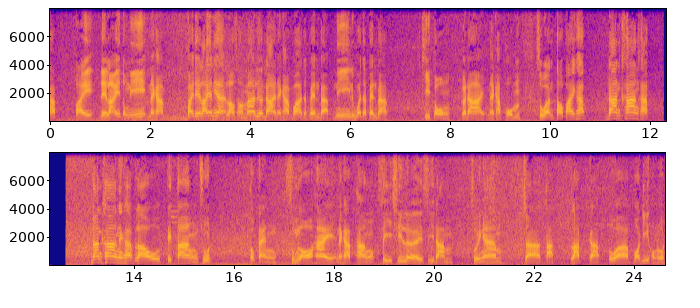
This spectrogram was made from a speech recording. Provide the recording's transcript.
กับไฟ Daylight ตรงนี้นะครับ ไฟ Daylight อันเนี้ยเราสามารถเลือกได้นะครับ ว่าจะเป็นแบบนี้หรือว่าจะเป็นแบบ ขี่ตรงก็ได้นะครับผมส่วนต่อไปครับด้านข้างครับ ด้านข้างนะครับเราติดตั้งชุดตกแต่งซุ้มล้อให้นะครับ ทั้ง 4 ชิ้นเลยสีดำสวยงามจะตัดรับกับตัวบอดี้ของรถ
